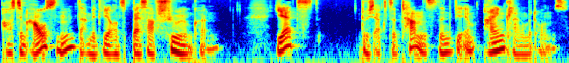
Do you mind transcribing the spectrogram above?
aus dem Außen, damit wir uns besser fühlen können. Jetzt, durch Akzeptanz, sind wir im Einklang mit uns.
